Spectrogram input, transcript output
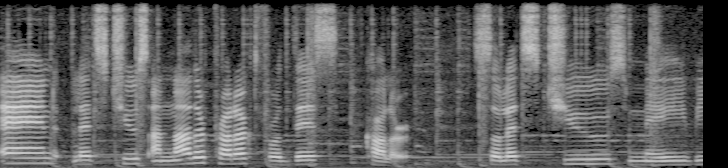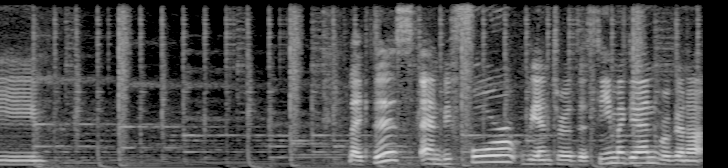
and let's choose another product for this color. So let's choose maybe like this. And before we enter the theme again, we're gonna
